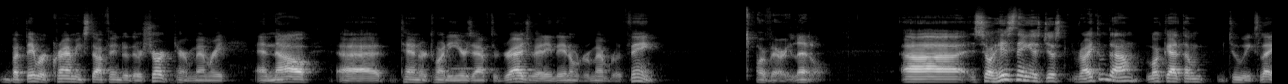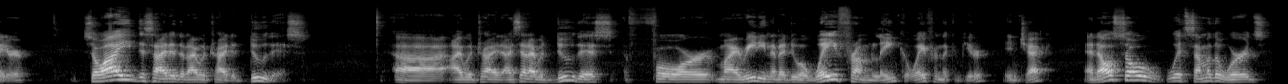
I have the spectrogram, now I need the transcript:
but they were cramming stuff into their short-term memory, and now, uh, 10 or 20 years after graduating, they don't remember a thing, or very little. Uh, so his thing is just write them down, look at them two weeks later. So I decided that I would try to do this uh, I would try. I said I would do this for my reading that I do away from LingQ, away from the computer in Czech, and also with some of the words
